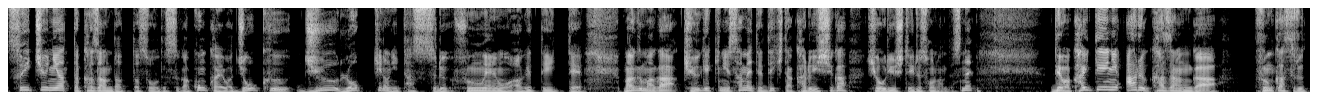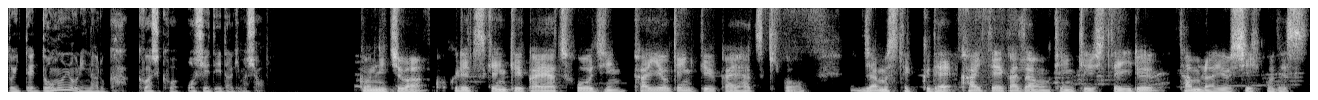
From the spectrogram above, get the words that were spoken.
水中にあった火山だったそうですが今回は上空16キロに達する噴煙を上げていてマグマが急激に冷めてできた軽石が漂流しているそうなんですね。では海底にある火山が噴火すると一体どのようになるか詳しく教えていただきましょう。こんにちは。国立研究開発法人海洋研究開発機構ジャムステックで海底火山を研究している田村義彦です。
